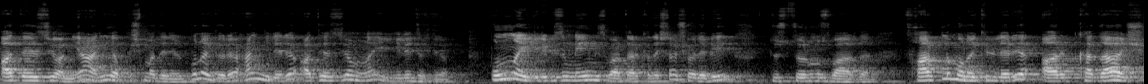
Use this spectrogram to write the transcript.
adezyon yani yapışma denir. Buna göre hangileri adezyonla ilgilidir diyor. Bununla ilgili bizim neyimiz vardı arkadaşlar? Şöyle bir düsturumuz vardı. Farklı molekülleri arkadaş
